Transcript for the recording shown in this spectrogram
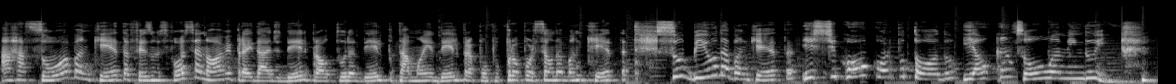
arrasou a banqueta, fez um esforço enorme para a idade dele, para a altura dele, pro tamanho dele, para proporção da banqueta, subiu na banqueta, esticou o corpo todo e alcançou o amendoim.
